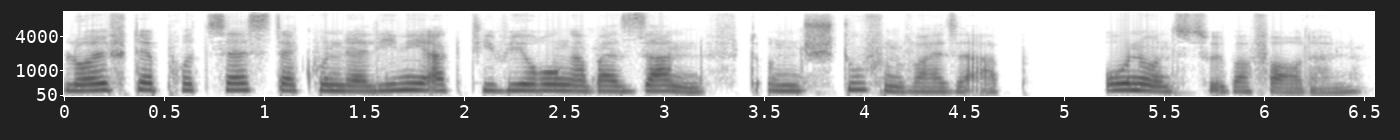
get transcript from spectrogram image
läuft der Prozess der Kundalini-Aktivierung aber sanft und stufenweise ab, ohne uns zu überfordern.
